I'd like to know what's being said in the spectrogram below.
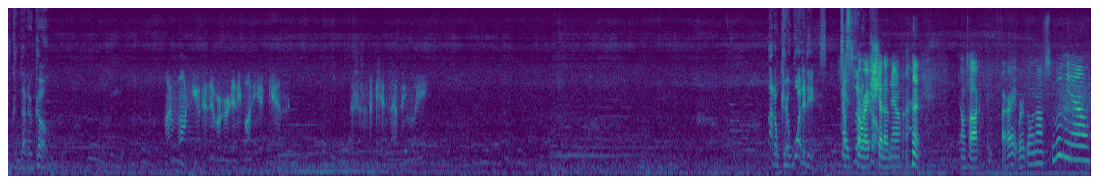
You can let her go. I want you to never hurt anybody again. This isn't a kidnapping, Lee. I don't care what it is. Just let far her as go. shut up now. Don't talk. All right, we're going off smoothly now.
